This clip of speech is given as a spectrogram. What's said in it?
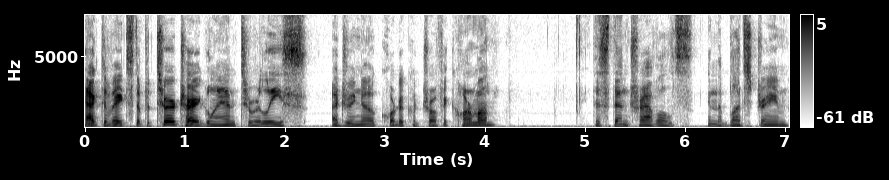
activates the pituitary gland to release adrenocorticotropic hormone. This then travels in the bloodstream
